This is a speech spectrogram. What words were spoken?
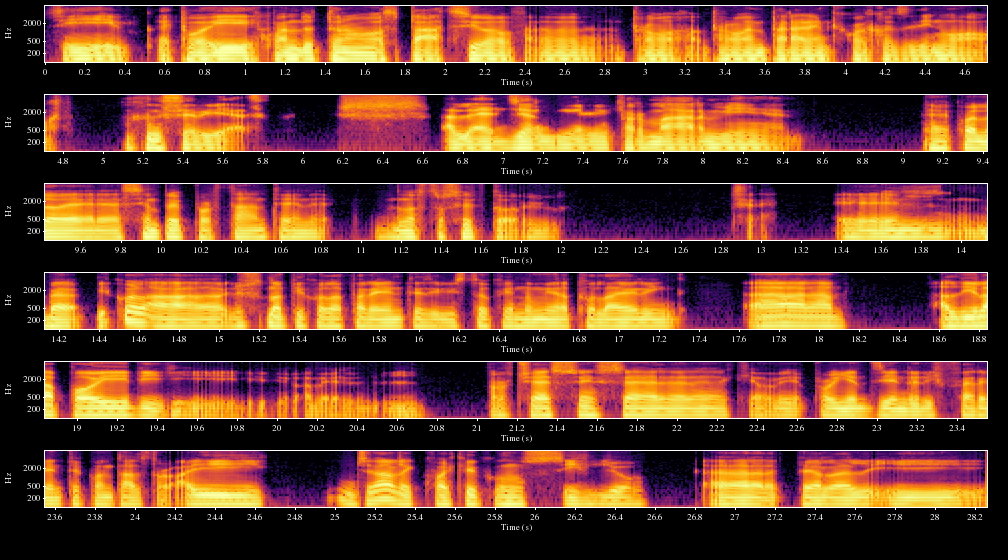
sì, e poi quando trovo spazio provo, provo, a imparare anche qualcosa di nuovo, se riesco, a leggermi, a informarmi. Eh, quello è sempre importante nel nostro settore. Sì. E, ehm, beh, piccola, giusto una piccola parentesi, visto che hai nominato l'hiring. Uh, al di là poi di, di vabbè, il processo in sé, che vabbè, poi aziende differenti e quant'altro, hai in generale qualche consiglio uh, per, i,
